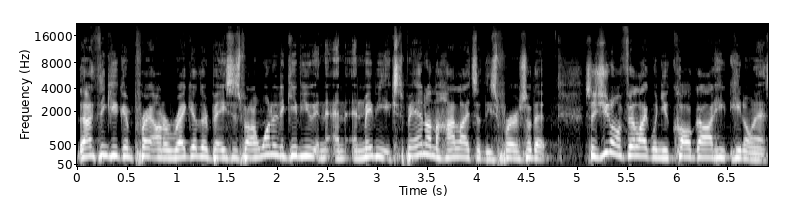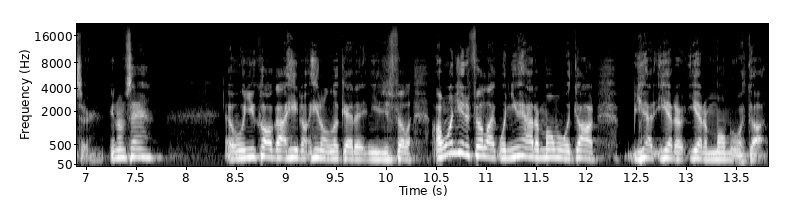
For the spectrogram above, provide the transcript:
that I think you can pray on a regular basis. But I wanted to give you and, and, and maybe expand on the highlights of these prayers so that so that you don't feel like when you call God, he, he don't answer. You know what I'm saying? When you call God, he don't, he don't look at it and you just feel like, I want you to feel like when you had a moment with God, you had, you had, a, you had a moment with God.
